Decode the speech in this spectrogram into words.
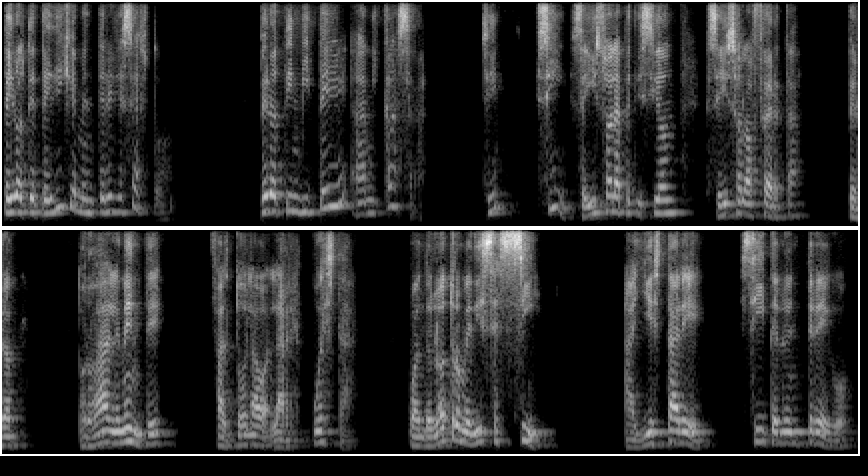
pero te pedí que me entregues esto, pero te invité a mi casa, ¿sí? Sí, se hizo la petición, se hizo la oferta, pero probablemente faltó la, respuesta. Cuando el otro me dice sí, allí estaré, si te lo entrego,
